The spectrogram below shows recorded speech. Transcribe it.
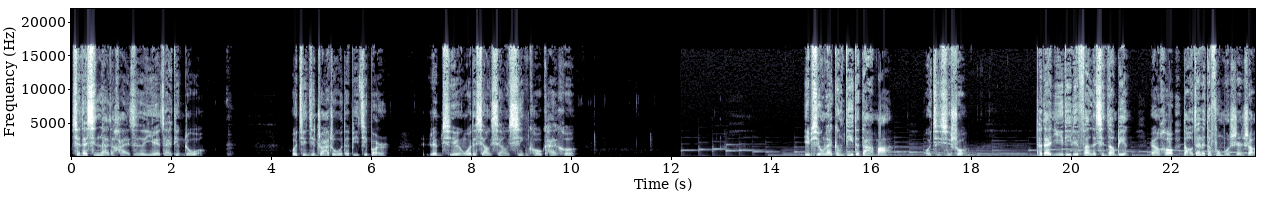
现在新来的孩子也在盯着我。我紧紧抓住我的笔记本儿。任凭我的想象信口开河。一匹用来耕地的大马，我继续说。他在泥地里犯了心脏病，然后倒在了他父母身上。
